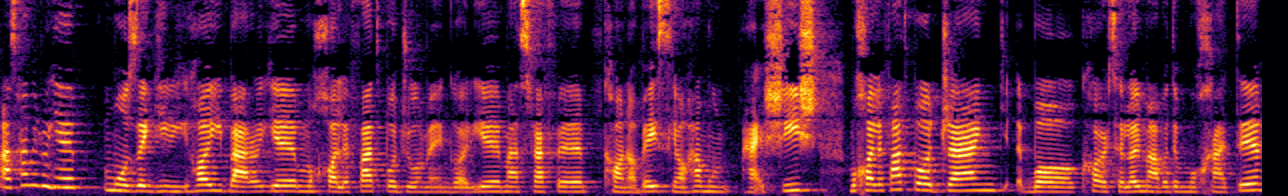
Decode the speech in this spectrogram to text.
از همین روی موزگیری هایی برای مخالفت با جرم انگاری مصرف کانابیس یا همون هشیش مخالفت با جنگ با کارتلای مواد مخدر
